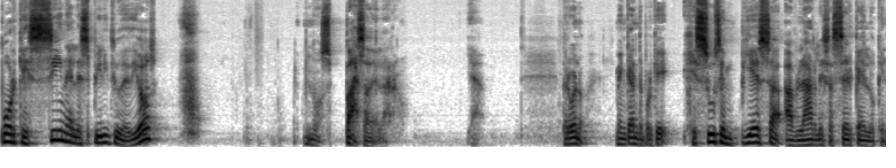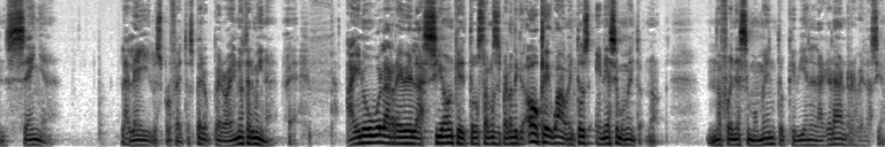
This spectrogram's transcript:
porque sin el Espíritu de Dios nos pasa de largo. Pero bueno, me encanta porque Jesús empieza a hablarles acerca de lo que enseña la ley y los profetas, pero, pero ahí no termina. Ahí no hubo la revelación que todos estamos esperando, que, ok, wow, entonces en ese momento, no, no fue en ese momento que viene la gran revelación.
